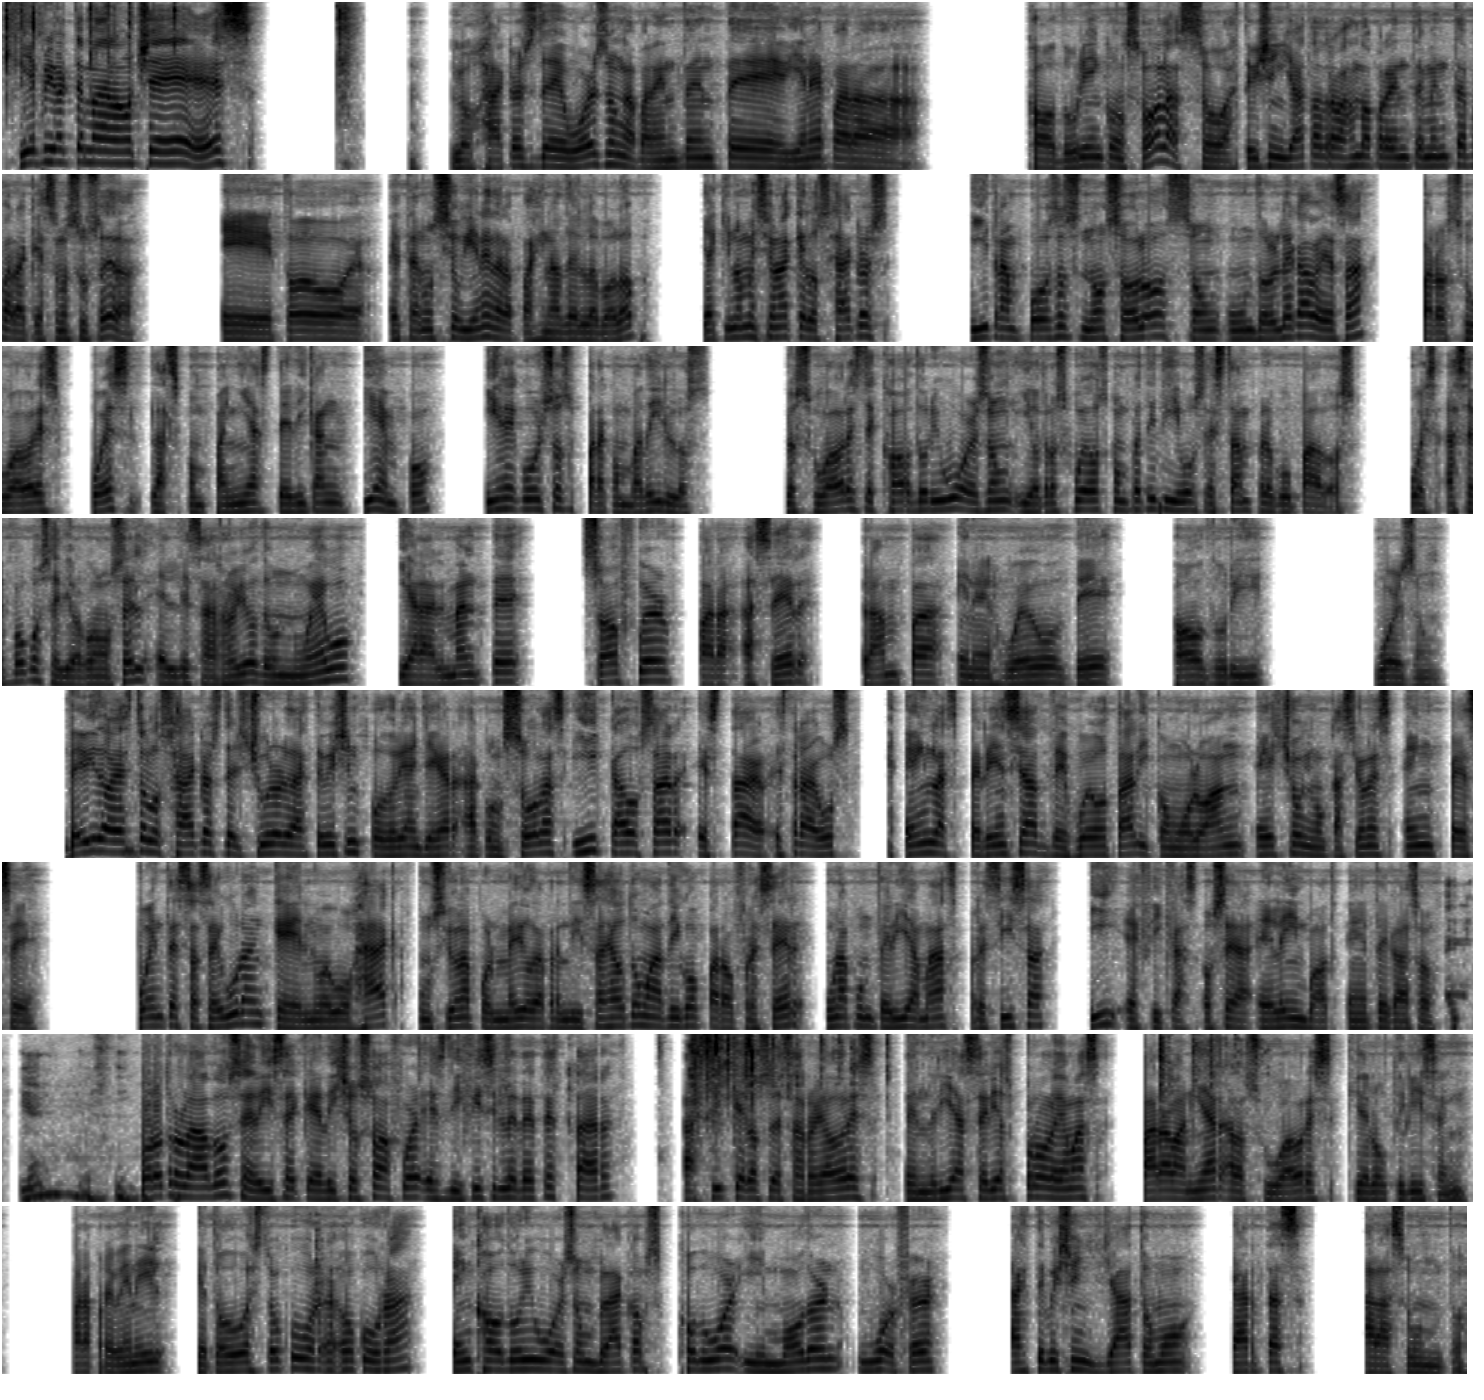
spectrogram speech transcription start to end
Y el primer tema de la noche es los hackers de Warzone aparentemente viene para Call of Duty en consolas. So Activision ya está trabajando aparentemente para que eso no suceda. Eh, esto, este anuncio viene de la página de Level Up. Y aquí nos menciona que los hackers y tramposos no solo son un dolor de cabeza para los jugadores, pues las compañías dedican tiempo y recursos para combatirlos. Los jugadores de Call of Duty Warzone y otros juegos competitivos están preocupados, pues hace poco se dio a conocer el desarrollo de un nuevo y alarmante software para hacer trampa en el juego de Call of Duty Warzone. Debido a esto, los hackers del shooter de Activision podrían llegar a consolas y causar estragos en la experiencia de juego tal y como lo han hecho en ocasiones en PC. Fuentes aseguran que el nuevo hack funciona por medio de aprendizaje automático para ofrecer una puntería más precisa y eficaz, o sea, el aimbot en este caso. Por otro lado, se dice que dicho software es difícil de detectar, así que los desarrolladores tendrían serios problemas para banear a los jugadores que lo utilicen. Para prevenir que todo esto ocurra, en Call of Duty Warzone, Black Ops, Cold War y Modern Warfare, Activision ya tomó cartas al asunto.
